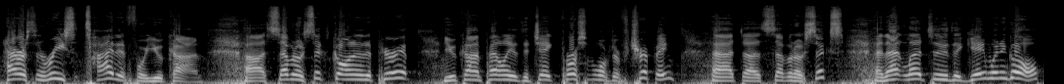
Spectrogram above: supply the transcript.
Harrison Reese tied it for UConn. Uh, 7:06 going into the period, UConn penalty to Jake Percival for tripping at uh, 7:06, and that led to the game-winning goal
